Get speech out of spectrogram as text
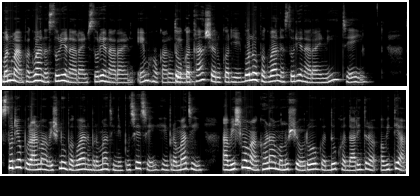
મનમાં ભગવાન સૂર્યનારાયણ સૂર્યનારાયણ એમ હોકારો તો કથા શરૂ કરીએ. બોલો ભગવાન સૂર્યનારાયણની જય. સૂર્ય પુરાણમાં વિષ્ણુ ભગવાન બ્રહ્માજીને પૂછે છે, હે બ્રહ્માજી, આ વિશ્વમાં ઘણા મનુષ્યો રોગ, દુઃખ, દારિદ્ર, અવિદ્યા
